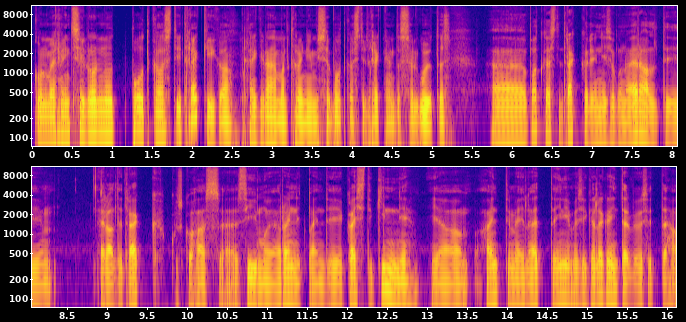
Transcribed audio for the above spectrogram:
konverentsil olnud podcasti track'iga, räägi lähemalt, Ronni, mis see podcasti track endast seal kujutas äh,? Podcasti track oli niisugune eraldi eraldi track, kus kohas äh, Siimu ja Ronnit pandi kasti kinni ja anti meile ette inimesi, kellega intervjuusid teha.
